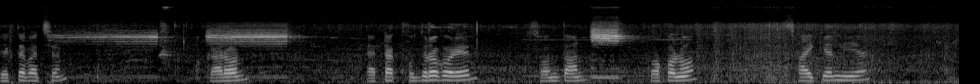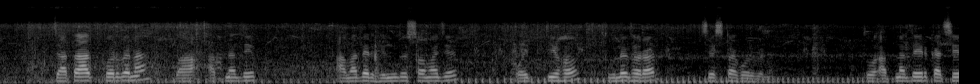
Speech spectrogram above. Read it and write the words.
দেখতে পাচ্ছেন। কারণ একটা ক্ষুদ্র ঘরের সন্তান কখনো সাইকেল নিয়ে যাতায়াত করবে না বা আপনাদের, আমাদের হিন্দু সমাজের ঐতিহ্য তুলে ধরার চেষ্টা করবে না। তো আপনাদের কাছে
